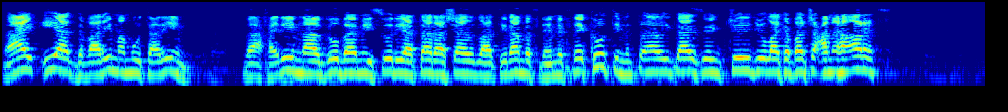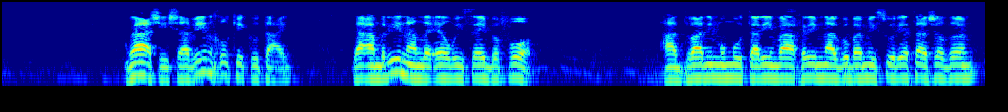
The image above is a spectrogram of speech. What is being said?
Right? Iyad devarim amutarim. ואחרים נהגו בהם איסור יתר אשר להתירם בפניהם לפני כותים. You guys treated you like a bunch of עמי הארץ. Rashi, Shavin Chukikutai. The Amrinan Le'el we say before. הדברים ומותרים ואחרים נהגו במיסורייתה של them.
